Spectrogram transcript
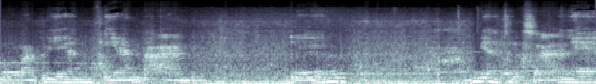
บวชเรียนเขียนอ่านหรือ เนี่ยศึกษาแล้ว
